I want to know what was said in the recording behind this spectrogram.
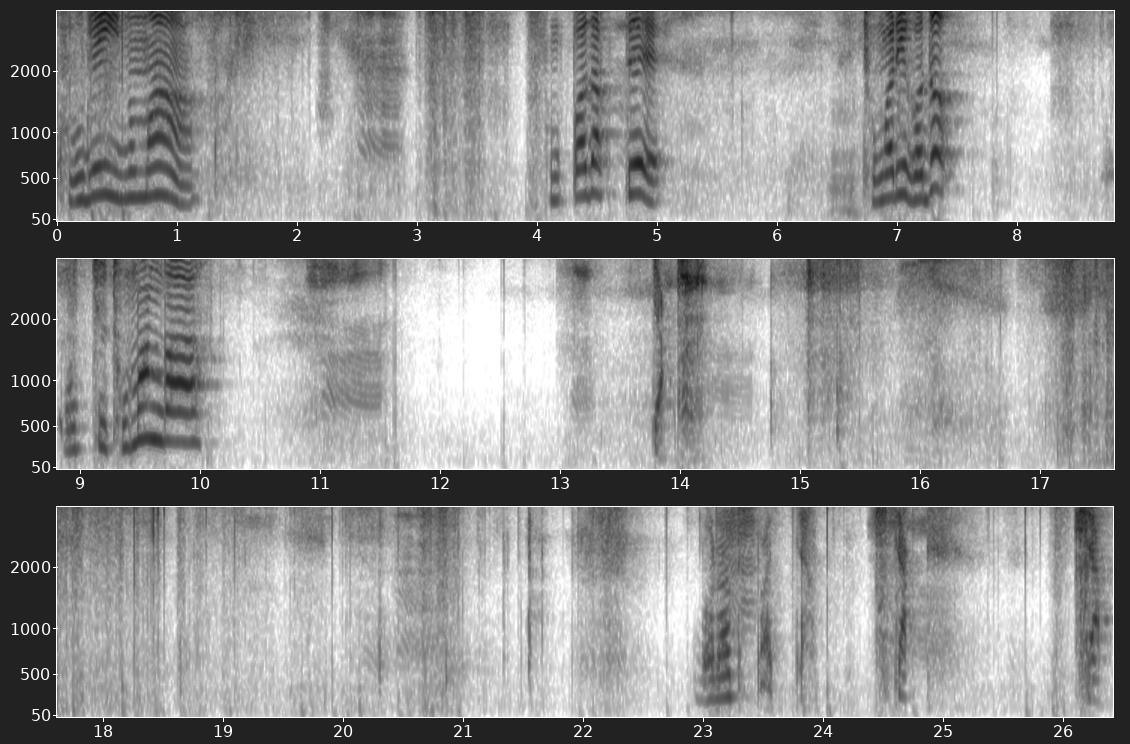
그래 이놈아 손바닥 대 종아리 걷어 어쭈 도망가 자 뭐라도 바짝 짝, 짝,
